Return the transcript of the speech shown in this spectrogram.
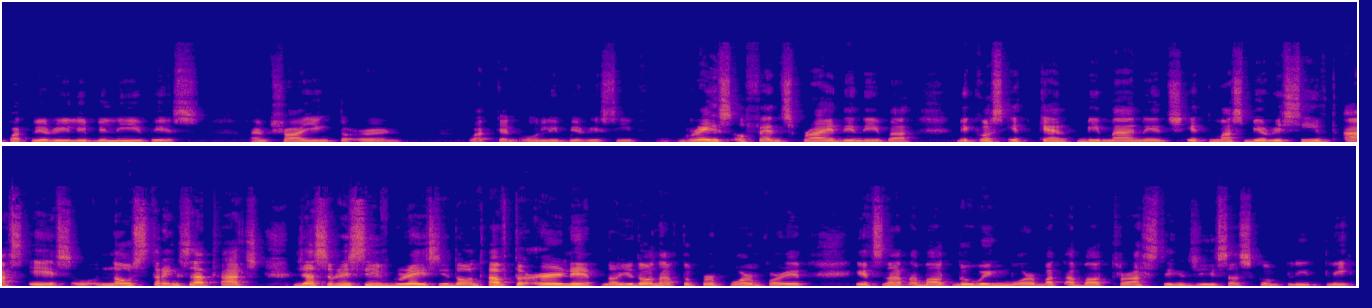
what we really believe is, I'm trying to earn what can only be received. Grace offends pride, hindi ba? Because it can't be managed. It must be received as is. No strings attached. Just receive grace. You don't have to earn it. No, you don't have to perform for it. It's not about doing more, but about trusting Jesus completely.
